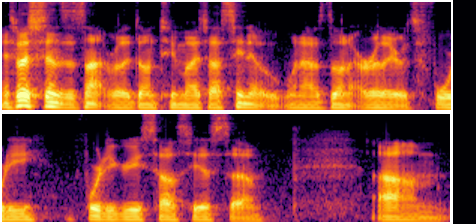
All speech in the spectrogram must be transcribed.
especially since it's not really done too much. I've seen it when I was doing it earlier. It's 40, 40 degrees Celsius. So um,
